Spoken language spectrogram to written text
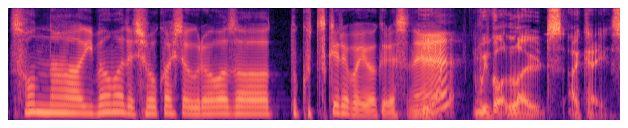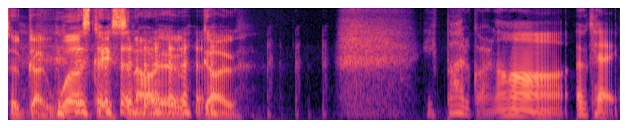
そんな今まで紹介した裏技とくっつければいいわけですね。 Yeah. We've got loads. Okay. So go. Worst case scenario, go. いっぱいあるからな。Okay.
